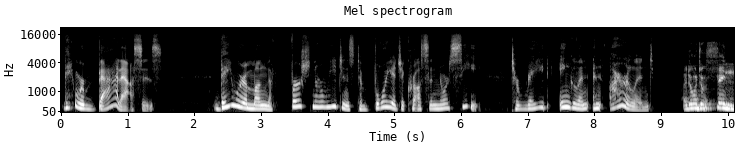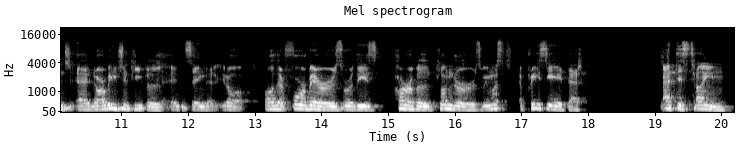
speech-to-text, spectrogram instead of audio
they were badasses. They were among the first Norwegians to voyage across the North Sea to raid England and Ireland. I don't want to offend uh, Norwegian people in saying that, you know, all their forebears were these horrible plunderers. We must appreciate that at this time,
